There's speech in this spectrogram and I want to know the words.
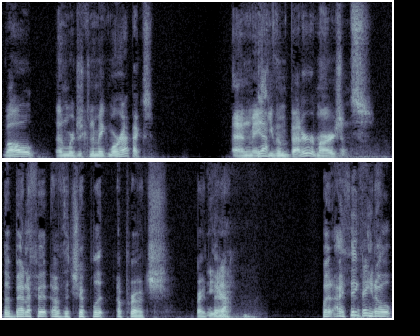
well, then we're just going to make more EPYCs and make yeah. even better margins. The benefit of the chiplet approach, right there. Yeah. But I think, I think you know.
